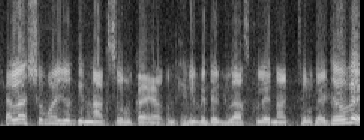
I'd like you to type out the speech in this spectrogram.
খেলার সময় যদি নাক চুলকায়, এখন হেলমেটের গ্লাস খুলে নাক চুলকাইতে হবে?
